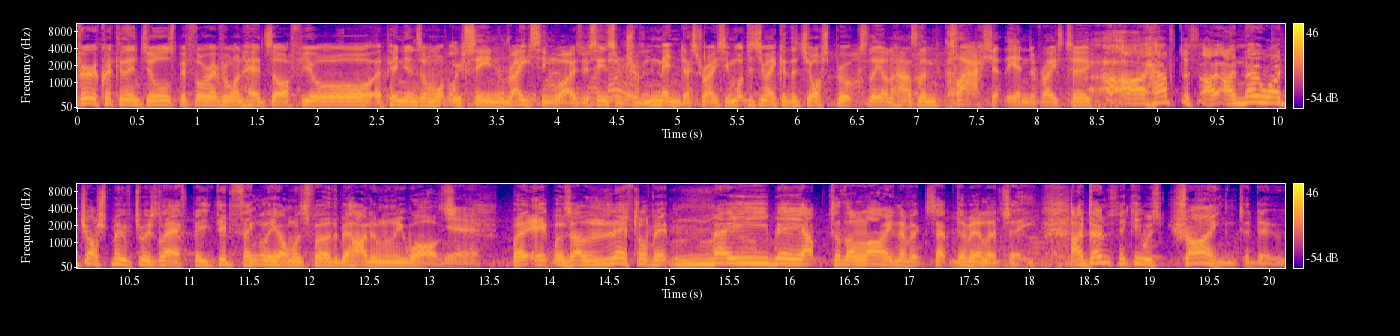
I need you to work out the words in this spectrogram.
Very quickly then, Jules, before everyone heads off, your opinions on what we've seen racing-wise. We've seen some tremendous racing. What did you make of the Josh Brooks, Leon Haslam clash at the end of race two? I have to. Th- I know why Josh moved to his left, but he did think Leon was further behind him than he was. Yeah. But it was a little bit, maybe up to the line of acceptability. I don't think he was trying to do.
